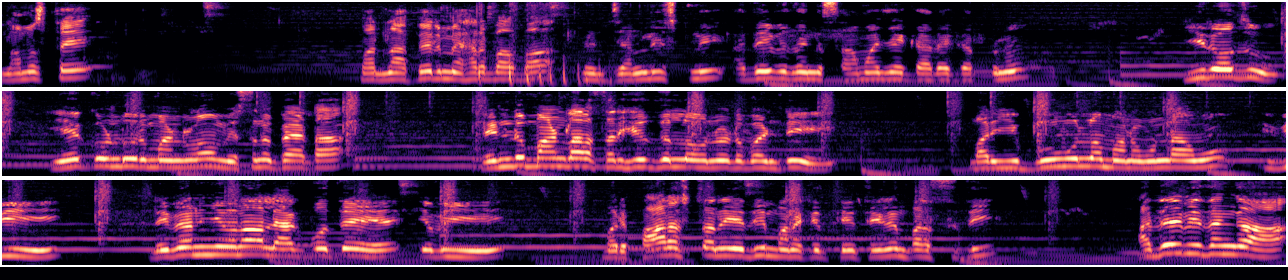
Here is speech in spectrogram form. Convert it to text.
నమస్తే. మరి నా పేరు మెహర్ బాబా నేను జర్నలిస్ట్ని అదేవిధంగా సామాజిక కార్యకర్తను. ఈరోజు ఏకొండూరు మండలం విసనపేట రెండు మండలాల సరిహద్దుల్లో ఉన్నటువంటి మరి ఈ భూముల్లో మనం ఉన్నాము. ఇవి రెవెన్యూనా లేకపోతే ఇవి మరి ఫారెస్ట్ అనేది మనకి తెలియని పరిస్థితి. అదేవిధంగా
